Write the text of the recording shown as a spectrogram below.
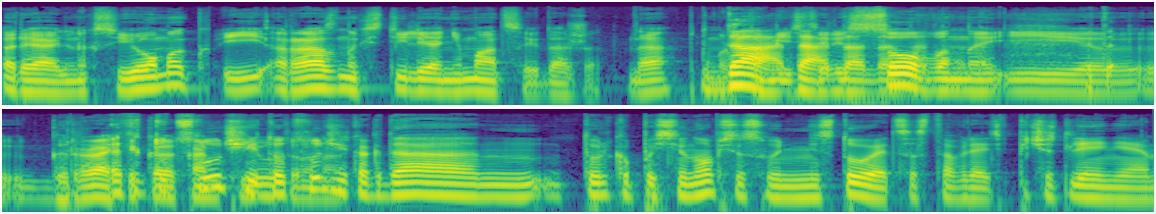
реальных съемок и разных стилей анимации даже, да? Потому Да, что там есть да, и да, да, да, да, да. и Это- э, графика Это тот случай, тот случай, когда только по синопсису не стоит составлять впечатление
